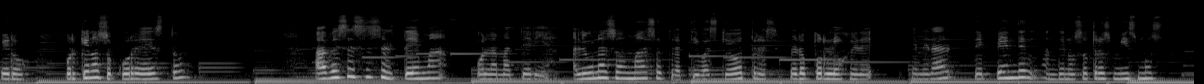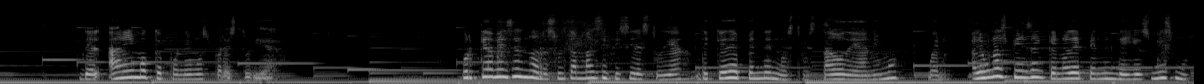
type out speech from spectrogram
Pero, ¿por qué nos ocurre esto? A veces es el tema o la materia. Algunas son más atractivas que otras, pero por lo general dependen de nosotros mismos, del ánimo que ponemos para estudiar. ¿Por qué a veces nos resulta más difícil estudiar? ¿De qué depende nuestro estado de ánimo? Bueno, algunos piensan que no dependen de ellos mismos.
